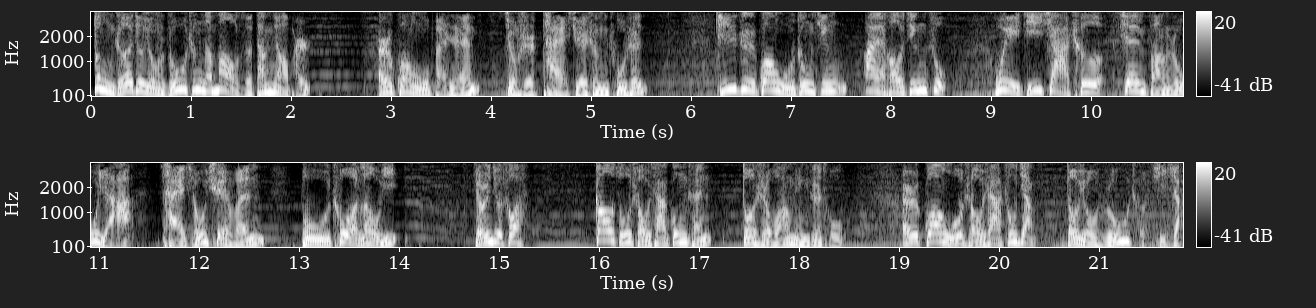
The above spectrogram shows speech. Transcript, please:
动辄就用儒生的帽子当尿盆而光武本人就是太学生出身，及至光武中兴，爱好经术，未及下车，先访儒雅，采求阙文，补辍漏益。有人就说啊，高祖手下功臣多是亡命之徒，而光武手下诸将都有儒者气象。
